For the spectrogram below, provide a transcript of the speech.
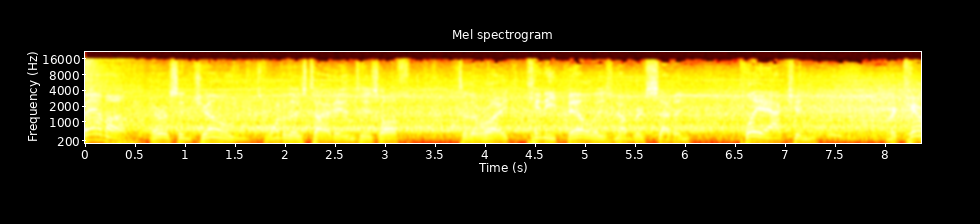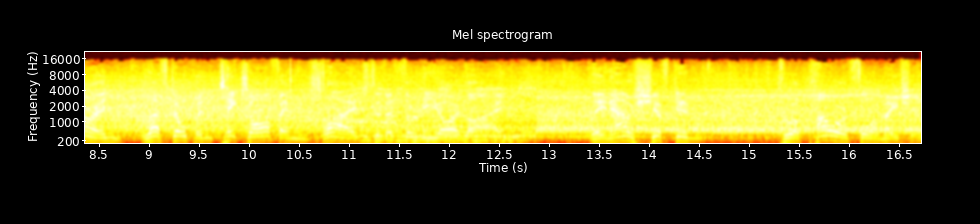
Bama. Harrison Jones, one of those tight ends, is off to the right. Kenny Bell is number seven. Play action. McCarron left open, takes off and slides to the 30-yard line. They now shifted to a power formation.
